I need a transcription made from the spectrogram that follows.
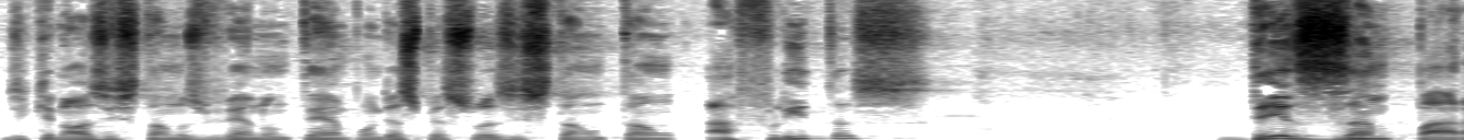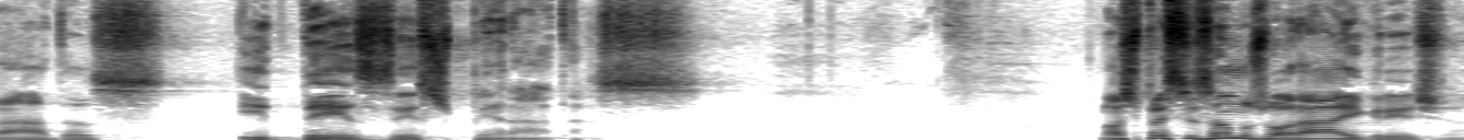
de que nós estamos vivendo um tempo onde as pessoas estão tão aflitas, desamparadas e desesperadas. Nós precisamos orar, igreja.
